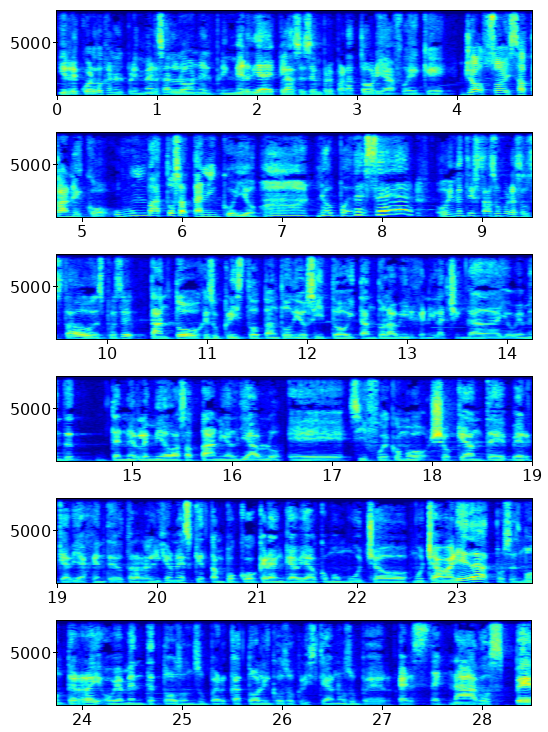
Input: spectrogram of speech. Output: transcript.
Y recuerdo que en el primer salón, el primer día de clases en preparatoria fue que yo soy satánico. Hubo un vato satánico y yo, ¡Ah, no puede ser. Obviamente yo estaba súper asustado después de tanto Jesucristo, tanto Diosito y tanto la Virgen y la chingada y obviamente tenerle miedo a Satán y al diablo. Eh, sí fue como choqueante ver que había gente de otras religiones que tampoco crean que había como mucho, mucha variedad. Pues es Monterrey, obviamente todos son súper católicos o cristianos, súper persignados, pero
